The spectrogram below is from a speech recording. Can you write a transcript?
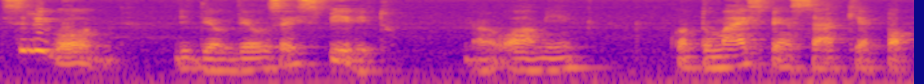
se ligou de Deus. Deus é espírito. O homem, quanto mais pensar que é pó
